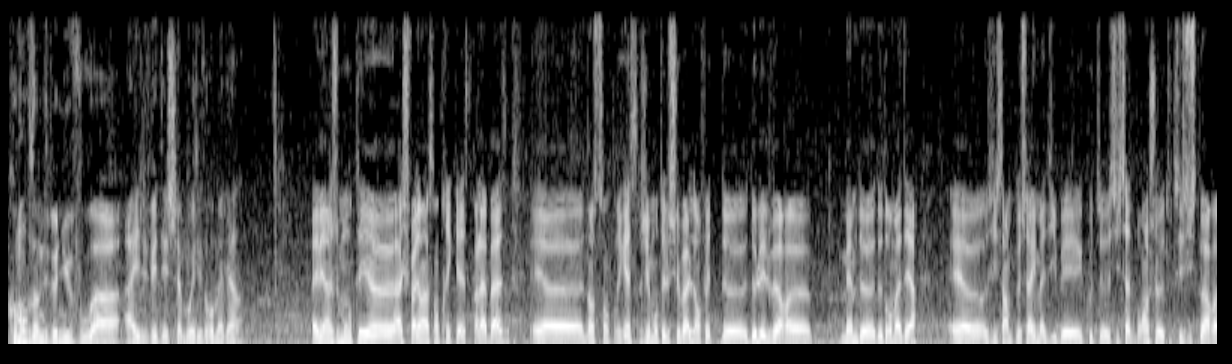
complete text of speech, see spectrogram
Comment vous en êtes venu, vous, à, élever des chameaux et des dromadaires? Eh bien, je montais à cheval dans un centre équestre à la base. Et dans ce centre équestre, j'ai monté le cheval en fait de, l'éleveur même de, de dromadaires et euh, aussi simple que ça, il m'a dit bah, écoute, euh, si ça te branche euh, toutes ces histoires,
